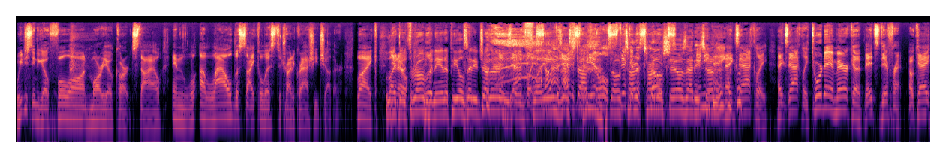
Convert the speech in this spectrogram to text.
we just need to go full on Mario Kart style and l- allow the cyclists to try to crash each other. Like Like you know, they're throwing look- banana peels at each other and, and flames Something- and stuff. be Throw tur- turtle shells at each Anything. other. Exactly, exactly. Tour de America, it's different. Okay,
